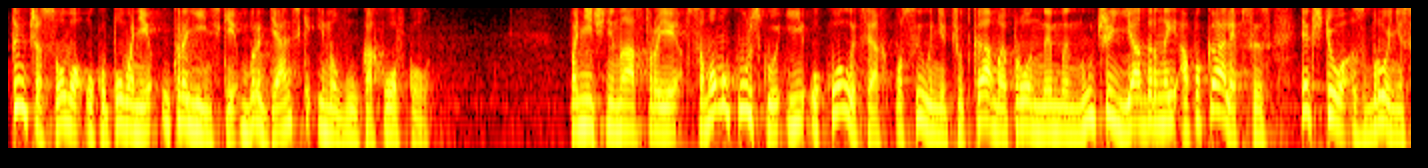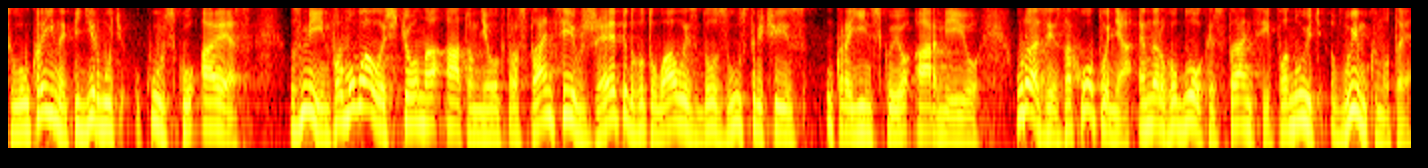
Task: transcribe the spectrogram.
тимчасово окуповані українські Бердянськ і Нову Каховку. Панічні настрої в самому Курську і околицях посилені чутками про неминучий ядерний апокаліпсис, якщо Збройні сили України підірвуть Курську АЕС. ЗМІ інформували, що на атомній електростанції вже підготувались до зустрічі з українською армією. У разі захоплення енергоблоки станції планують вимкнути,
